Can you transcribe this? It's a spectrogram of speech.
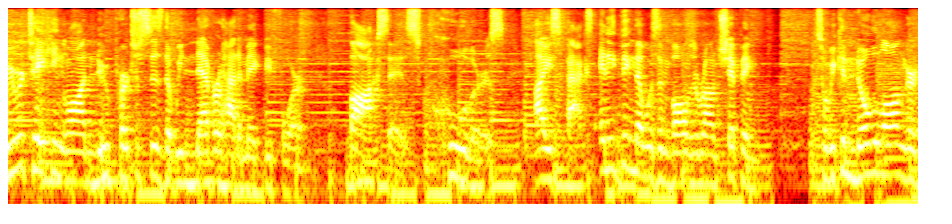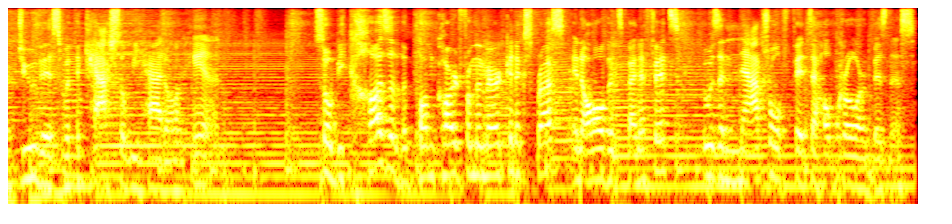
We were taking on new purchases that we never had to make before. Boxes, coolers, ice packs, anything that was involved around shipping. So we can no longer do this with the cash that we had on hand. So because of the Plum Card from American Express and all of its benefits, it was a natural fit to help grow our business.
